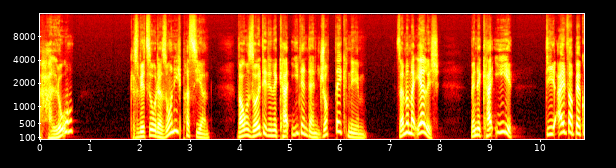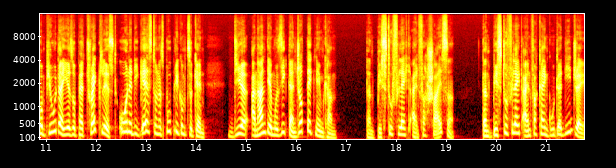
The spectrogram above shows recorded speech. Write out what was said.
Hallo? Das wird so oder so nicht passieren. Warum sollte dir eine KI denn deinen Job wegnehmen? Seien wir mal ehrlich. Wenn eine KI, die einfach per Computer hier so per Tracklist, ohne die Gäste und das Publikum zu kennen, dir anhand der Musik deinen Job wegnehmen kann, dann bist du vielleicht einfach scheiße. Dann bist du vielleicht einfach kein guter DJ.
